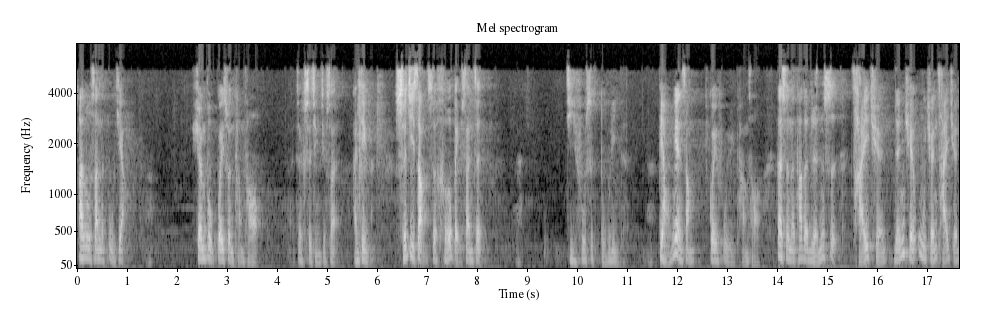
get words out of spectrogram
安禄山的部将宣布归顺唐朝，这个事情就算安定了。实际上是河北三镇几乎是独立的，表面上归附于唐朝，但是呢，他的人事、财权、人权、物权、财权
